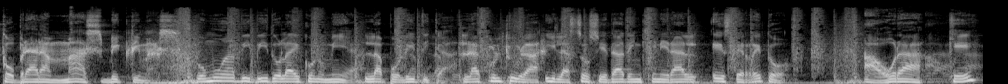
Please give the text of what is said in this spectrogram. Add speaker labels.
Speaker 1: cobrara más víctimas. ¿Cómo ha vivido la economía, la política, la cultura y la sociedad en general este reto? Ahora, ¿qué?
